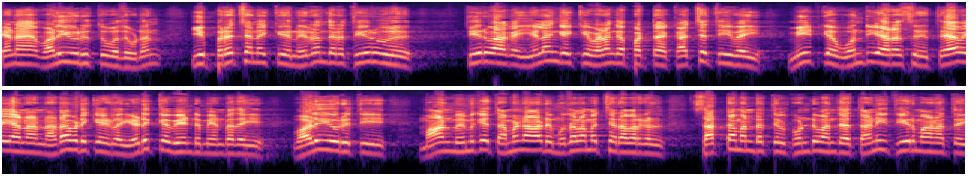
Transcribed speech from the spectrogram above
என வலியுறுத்துவதுடன் இப்பிரச்சனைக்கு நிரந்தர தீர்வு தீர்வாக இலங்கைக்கு வழங்கப்பட்ட கச்சத்தீவை மீட்க ஒன்றிய அரசு தேவையான நடவடிக்கைகளை எடுக்க வேண்டும் என்பதை வலியுறுத்தி மாண்புமிகு தமிழ்நாடு முதலமைச்சர் அவர்கள் சட்டமன்றத்தில் கொண்டு வந்த தனி தீர்மானத்தை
